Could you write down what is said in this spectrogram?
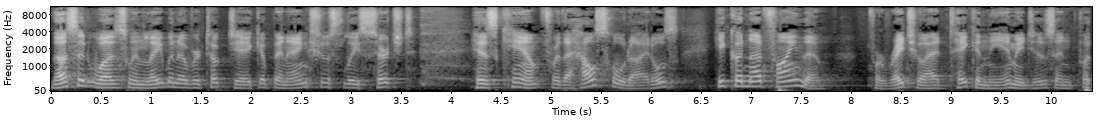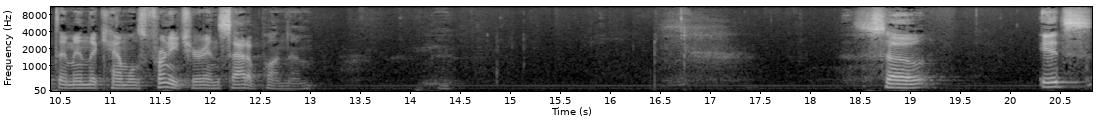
Thus it was when Laban overtook Jacob and anxiously searched his camp for the household idols, he could not find them, for Rachel had taken the images and put them in the camel's furniture and sat upon them. So it's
